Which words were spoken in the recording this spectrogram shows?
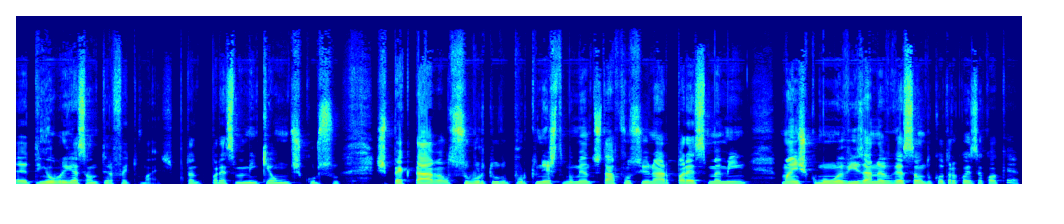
uh, tinha a obrigação de ter feito mais. Portanto, parece-me a mim que é um discurso expectável, sobretudo porque neste momento está a funcionar, parece-me a mim, mais como um aviso à navegação do que outra coisa qualquer.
